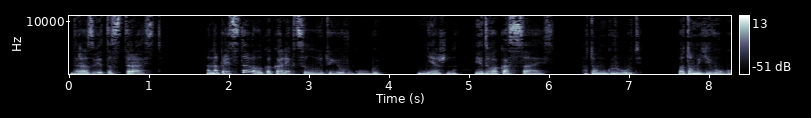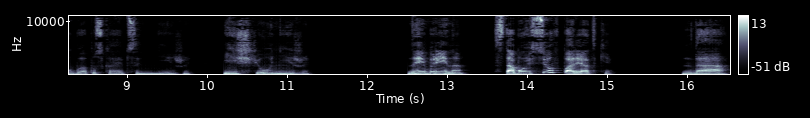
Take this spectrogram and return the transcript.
Да разве это страсть? Она представила, как Олег целует ее в губы, нежно, едва касаясь, потом грудь, потом его губы опускаются ниже еще ниже. «Ноябрина, с тобой все в порядке?» «Да,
